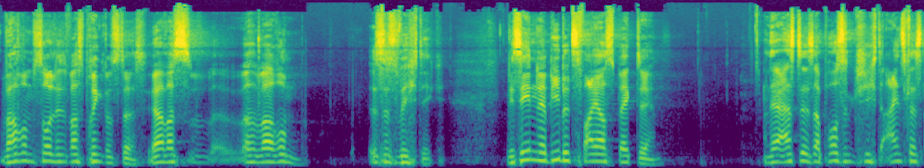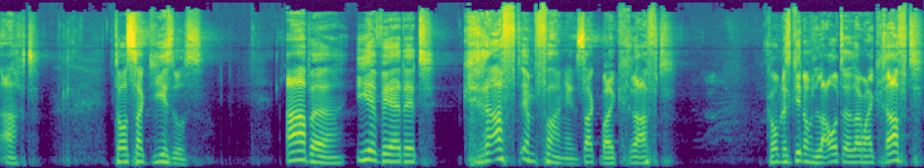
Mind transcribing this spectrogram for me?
Warum soll was bringt uns das? Ja, was, warum ist es wichtig? Wir sehen in der Bibel zwei Aspekte. Der erste ist Apostelgeschichte 1, Vers 8. Dort sagt Jesus, aber ihr werdet Kraft empfangen. Sag mal Kraft. Komm, das geht noch lauter. Sag mal Kraft.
